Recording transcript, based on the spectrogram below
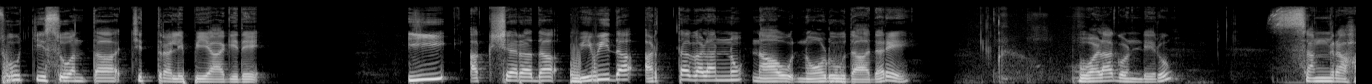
ಸೂಚಿಸುವಂಥ ಚಿತ್ರಲಿಪಿಯಾಗಿದೆ. ಈ ಅಕ್ಷರದ ವಿವಿಧ ಅರ್ಥಗಳನ್ನು ನಾವು ನೋಡುವುದಾದರೆ, ಒಳಗೊಂಡಿರು ಸಂಗ್ರಹ,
